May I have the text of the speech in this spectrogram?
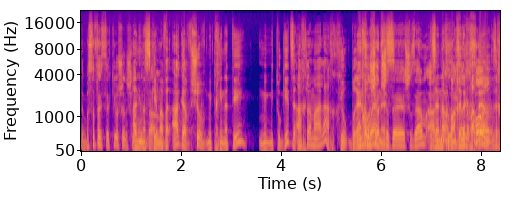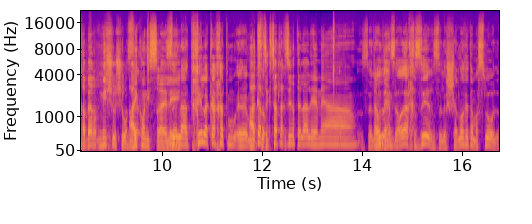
זה בסוף execution של אני המוצר. מסכים, אבל אגב, שוב, מבחינתי, מיתוגית זה אחלה מהלך, כי הוא אני brand חושב awareness. שזה, שזה זה המהלך נכון, זה לחבר, הנכון. זה לחבר מישהו שהוא אייקון זה ישראלי. להתחיל לקחת... אה, אגב, מוצר- זה קצת להחזיר את אלה לימי ה... זה לא, מבין? זה לא להחזיר, זה לשנות את המסלול.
